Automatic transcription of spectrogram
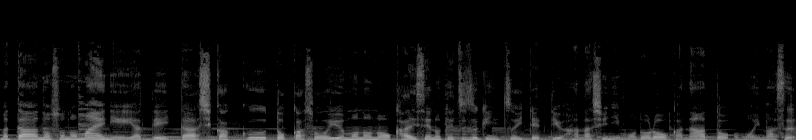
またあのその前にやっていた資格とかそういうものの改正の手続きについてっていう話に戻ろうかなと思います。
